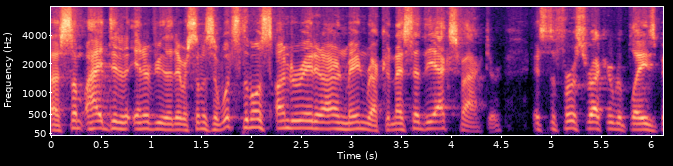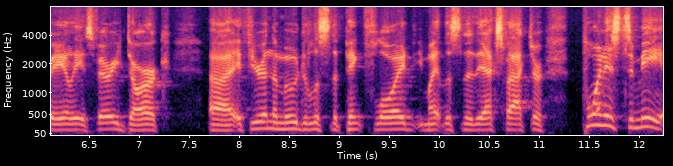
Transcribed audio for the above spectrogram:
Uh, some I did an interview that day where someone said, "What's the most underrated Iron Maiden record?" And I said, "The X Factor." It's the first record with Blaze Bayley. It's very dark. Uh, if you're in the mood to listen to Pink Floyd, you might listen to the X Factor. Point is, to me,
